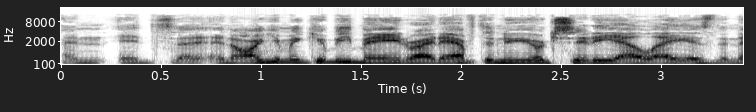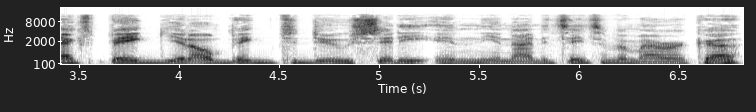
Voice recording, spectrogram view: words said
and it's a, an argument can be made right after New York City, LA is the next big, you know, big to do city in the United States of America.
